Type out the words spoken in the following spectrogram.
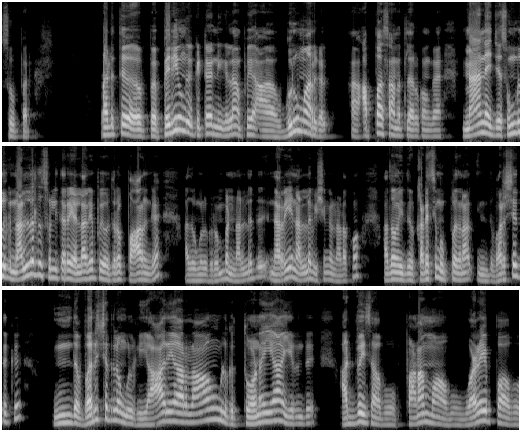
சூப்பர் அடுத்து இப்போ பெரியவங்க கிட்ட நீங்கள்லாம் போய் குருமார்கள் அப்பா சாணத்தில் இருக்கவங்க மேனேஜர்ஸ் உங்களுக்கு நல்லது சொல்லித்தர எல்லாரையும் போய் ஒரு தடவை பாருங்கள் அது உங்களுக்கு ரொம்ப நல்லது. நிறைய நல்ல விஷயங்கள் நடக்கும். அதுவும் இது கடைசி முப்பது நாள் இந்த வருஷத்துக்கு இந்த வருஷத்தில் உங்களுக்கு யார் யாரெல்லாம் உங்களுக்கு துணையாக இருந்து அட்வைஸாவோ பணமாவோ உழைப்பாவோ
